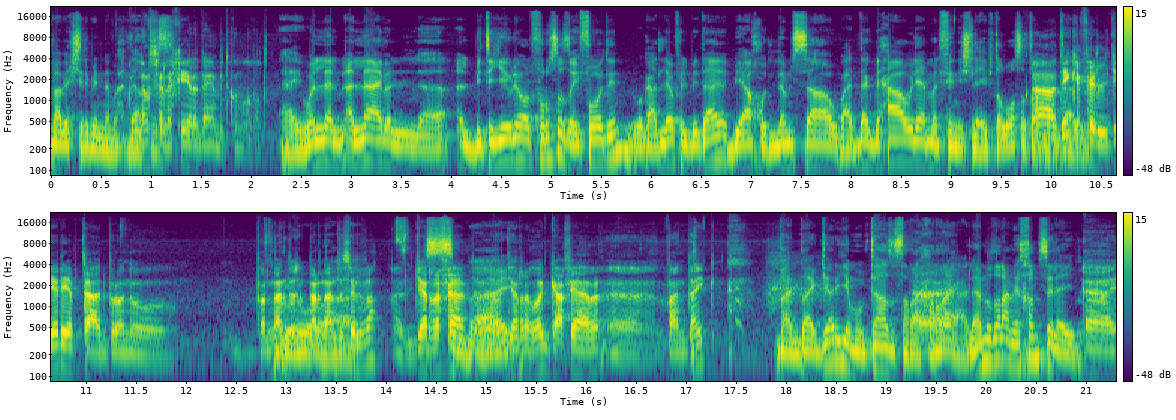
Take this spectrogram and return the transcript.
ما بيحشر منهم اهداف اللمسة الأخيرة دائما بتكون غلط. أي ولا اللاعب اللي بتجي له الفرصة زي فودن وقعد له في البداية بياخذ لمسة وبعد ذاك بيحاول يعمل finish لعيبه الوسط آه ديك في الجريه بتاعت برونو برناندو برناندو سيلفا. جرى فيها جرى وقع فيها فان دايك. فان دايك جرية ممتازة صراحة آه. رائعة لأنه طلع من خمسة لعيبة. آه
